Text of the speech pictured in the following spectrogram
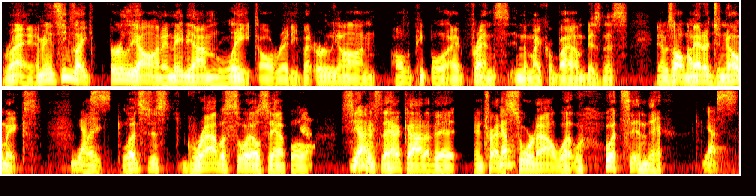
Right. I mean, it seems like early on, and maybe I'm late already, but early on, all the people I have friends in the microbiome business, and it was all um, metagenomics. Yes. Like, let's just grab a soil sample, yeah. sequence yeah. the heck out of it, and try yep. to sort out what what's in there. Yes.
